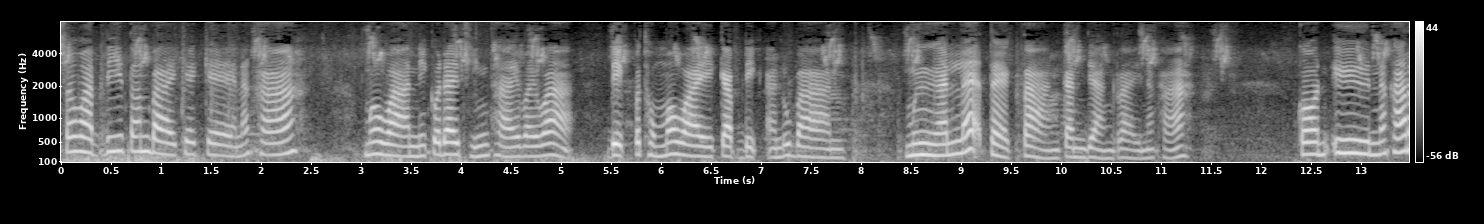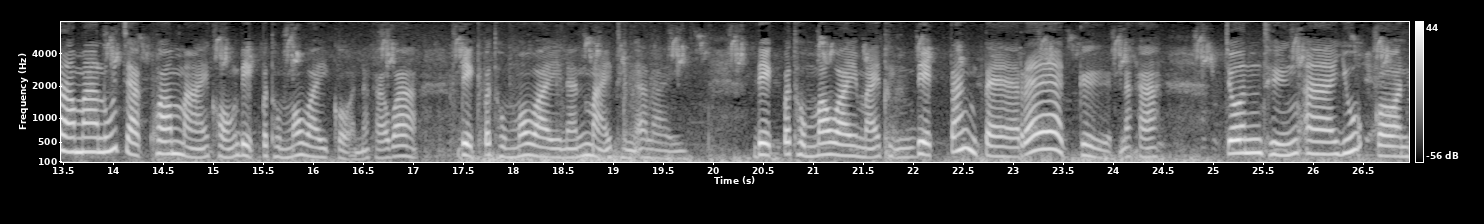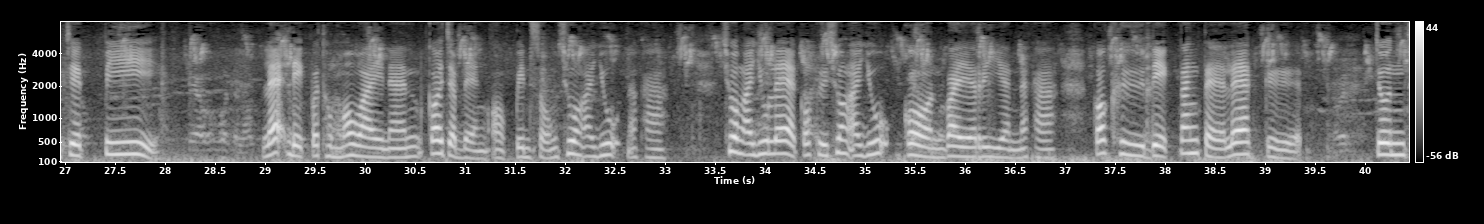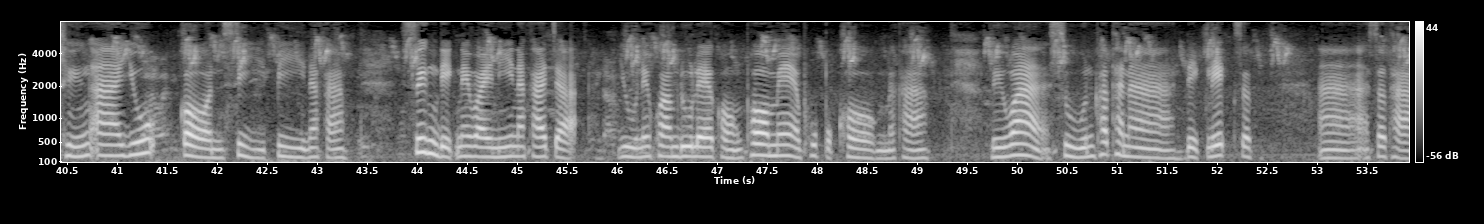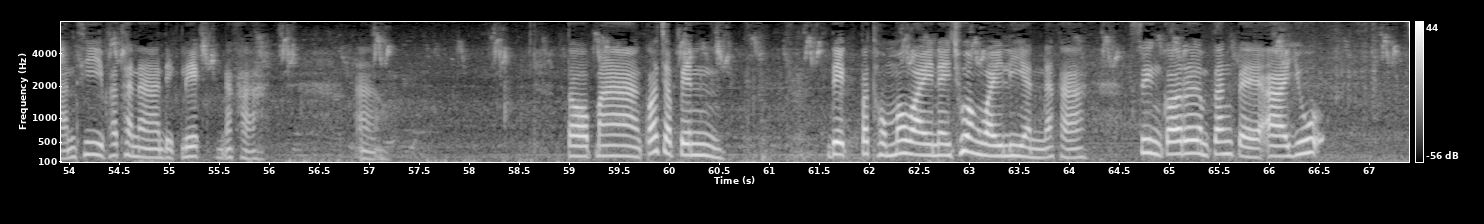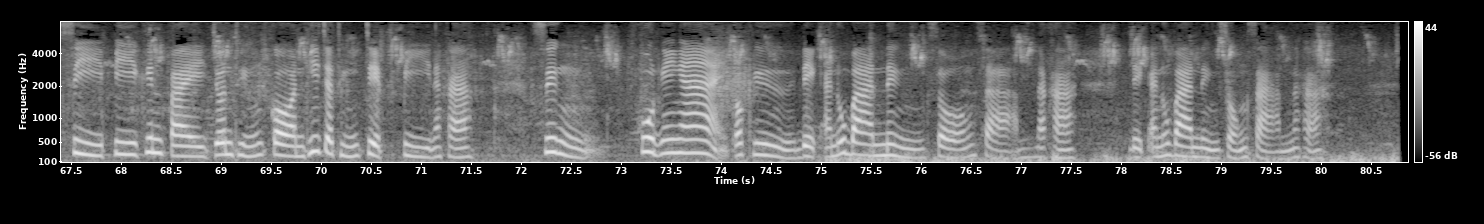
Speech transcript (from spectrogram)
สวัสดีตอนบ่ายแก่ๆนะคะ เมื่อวานนี้ก็ได้ทิ้งท้ายไว้ว่า เด็กปฐมวัยกับเด็กอนุบาล เหมือนและแตกต่างกันอย่างไรนะคะ ก่อนอื่นนะคะเรามารู้จักความหมายของเด็กปฐมวัยก่อนนะคะว่า เด็กปฐมวัยนั้นหมายถึงอะไร เด็กปฐมวัยหมายถึงเด็กตั้งแต่แรกเกิดนะคะ จนถึงอายุก่อน 7 ปี และเด็กปฐมวัยนั้นก็จะแบ่งออกเป็นสองช่วงอายุนะคะ ช่วงอายุแรกก็คือช่วงอายุก่อนวัยเรียนนะคะ ก็คือเด็กตั้งแต่แรกเกิด จนถึงอายุก่อน 4 ปีนะคะ ซึ่งเด็กในวัยนี้นะคะจะอยู่ในความดูแลของพ่อแม่ผู้ปกครองนะคะ หรือว่าศูนย์พัฒนาเด็กเล็กสสถานที่พัฒนาเด็กเล็กนะคะ ต่อมาก็จะเป็นเด็กปฐมวัยในช่วงวัยเรียนนะคะ ซึ่งก็เริ่มตั้งแต่อายุ 4 ปีขึ้นไปจนถึงก่อนที่จะถึง 7 ปีนะคะ ซึ่งพูดง่ายๆก็คือเด็กอนุบาล 1 2 3 นะคะ เด็กอนุบาล 1 2 3 นะคะ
